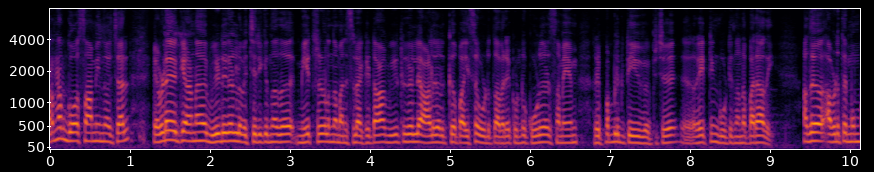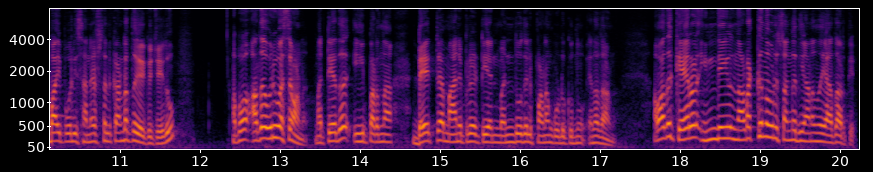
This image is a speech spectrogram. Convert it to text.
അർണബ് ഗോസ്വാമി എന്ന് വെച്ചാൽ എവിടെയൊക്കെയാണ് വീടുകളിൽ വെച്ചിരിക്കുന്നത് മീറ്ററുകളെന്ന് മനസ്സിലാക്കിയിട്ട് ആ വീട്ടുകളിലെ ആളുകൾക്ക് പൈസ കൊടുത്ത് അവരെ കൊണ്ട് കൂടുതൽ സമയം റിപ്പബ്ലിക് ടി വി വെപ്പിച്ച് റേറ്റിംഗ് കൂട്ടി എന്നാണ് പരാതി. അത് അവിടുത്തെ മുംബൈ പോലീസ് അന്വേഷണത്തിൽ കണ്ടെത്തുകയൊക്കെ ചെയ്തു. അപ്പോൾ അത് ഒരു വശമാണ്. മറ്റേത് ഈ പറഞ്ഞ ഡേറ്റ മാനിപ്പുലേറ്റ് ചെയ്യാൻ വൻതോതിൽ പണം കൊടുക്കുന്നു എന്നതാണ്. അപ്പോൾ അത് കേരള ഇന്ത്യയിൽ നടക്കുന്ന ഒരു സംഗതിയാണെന്ന് യാഥാർത്ഥ്യം.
